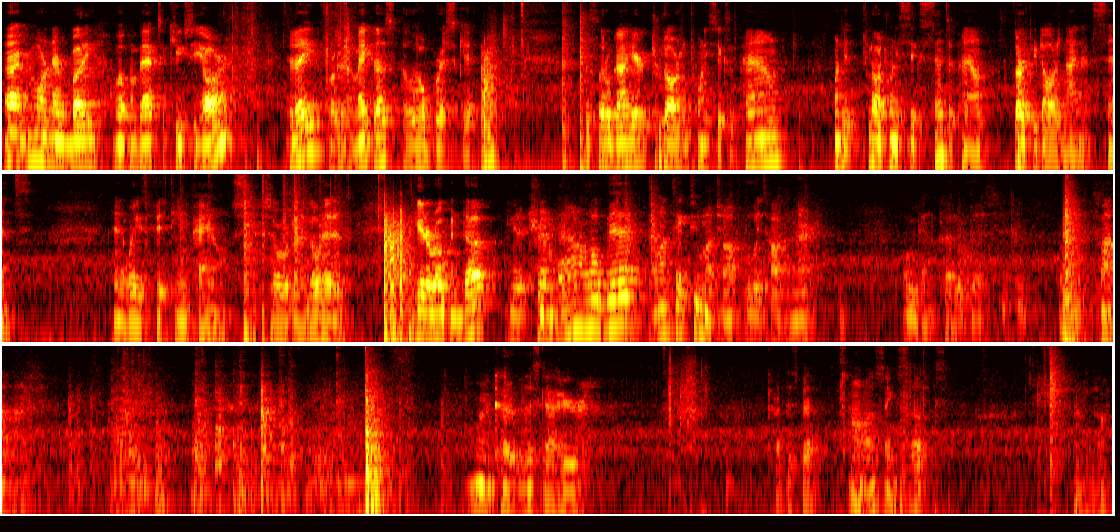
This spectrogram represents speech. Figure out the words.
Alright, good morning everybody. Welcome back to QCR. Today we're gonna make us a little brisket. This little guy here, $2.26 a pound. $2.26 a pound, $33.99. And it weighs 15 pounds. So we're gonna go ahead and get her opened up, get it trimmed down a little bit. Don't wanna take too much off. Ooh, it's hot in there. What are we gonna cut it with? A knife. I'm gonna cut it with this guy here. Cut this bit. Oh, this thing sucks. There we go.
